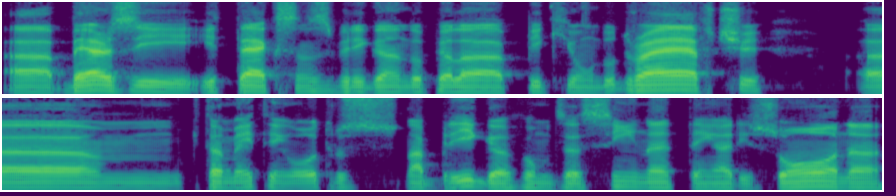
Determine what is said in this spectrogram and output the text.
Uh, Bears e, e, Texans brigando pela pick 1 do draft. Um, que também tem outros na briga, vamos dizer assim, né? Tem Arizona,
